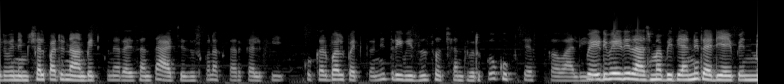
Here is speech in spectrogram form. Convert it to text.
ఇరవై నిమిషాల పాటు నానబెట్టుకున్న రైస్ అంతా యాడ్ చేసేసుకొని ఒకసారి కలిపి కుక్కర్ బాల్ పెట్టుకొని త్రీ విజిల్స్ వచ్చేంత వరకు కుక్ చేసుకోవాలి. వేడి వేడి రాజ్మా బిర్యానీ రెడీ అయిపోయింది మీకు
